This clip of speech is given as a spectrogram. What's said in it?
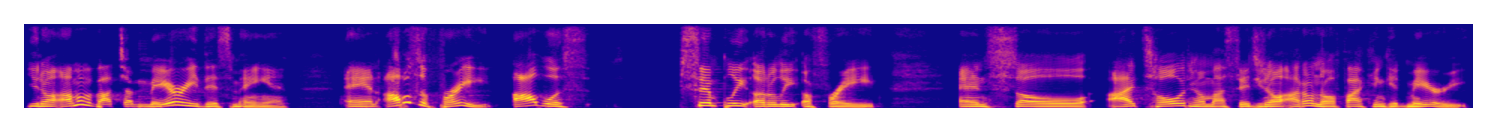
You know, I'm about to marry this man. And I was afraid. I was simply, utterly afraid. And so I told him, I said, you know, I don't know if I can get married.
